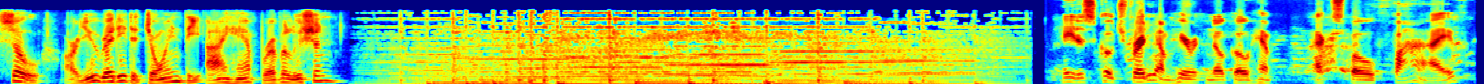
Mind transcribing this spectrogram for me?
So, are you ready to join the iHemp revolution? Hey, this is Coach Freddie. I'm here at NOCO Hemp Expo 5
